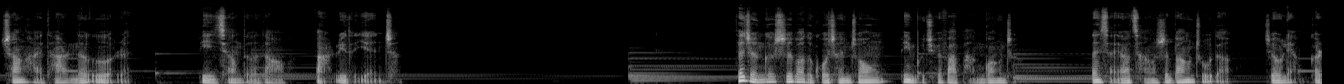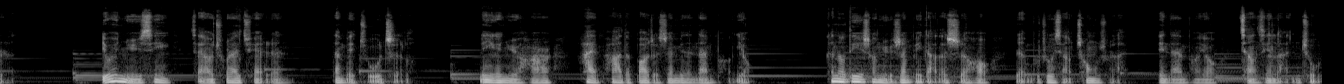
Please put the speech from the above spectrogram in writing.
伤害他人的恶人，必将得到法律的严惩。在整个施暴的过程中，并不缺乏旁观者，但想要尝试帮助的只有两个人：一位女性想要出来劝人，但被阻止了；另一个女孩害怕的抱着身边的男朋友，看到地上女生被打的时候，忍不住想冲出来，被男朋友强行拦住了。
